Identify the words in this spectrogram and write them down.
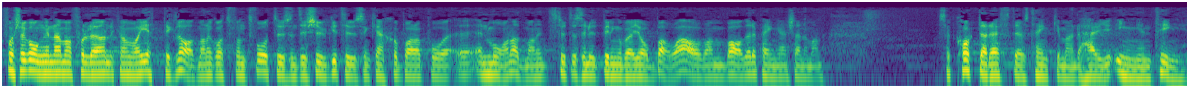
första gången när man får lön kan man vara jätteglad. Man har gått från 2000 till 20 000 kanske bara på eh, en månad. Man slutar sin utbildning och börjar jobba. Wow, man badade pengar känner man. Så kort därefter så tänker man, det här är ju ingenting.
